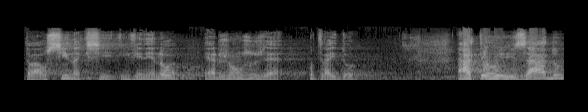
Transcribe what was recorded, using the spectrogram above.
Então, a Alcina que se envenenou era João José, o traidor. Aterrorizado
